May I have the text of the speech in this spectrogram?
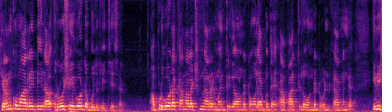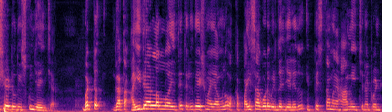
కిరణ్ కుమార్ రెడ్డి రా రోషే కూడా డబ్బులు రిలీజ్ చేశారు. అప్పుడు కూడా కన్నా లక్ష్మీనారాయణ మంత్రిగా ఉండటం లేకపోతే ఆ పార్టీలో ఉండటువంటి కారణంగా ఇనిషియేటివ్ తీసుకుని చేయించారు. బట్ గత ఐదేళ్ళలో అయితే తెలుగుదేశం హయాంలో ఒక్క పైసా కూడా విడుదల చేయలేదు. ఇప్పిస్తామని హామీ ఇచ్చినటువంటి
